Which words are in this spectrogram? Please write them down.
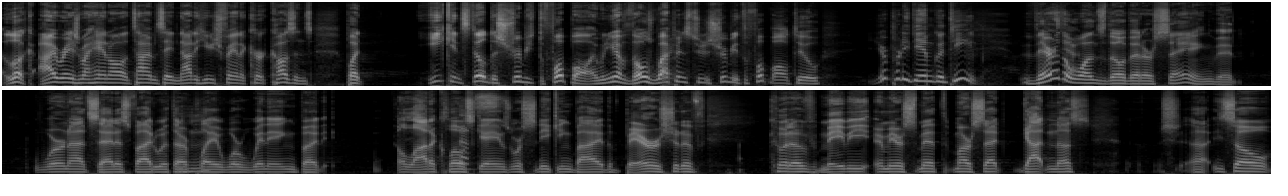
look, I raise my hand all the time and say not a huge fan of Kirk Cousins, but he can still distribute the football, and when you have those weapons to distribute the football to, you're a pretty damn good team. They're the ones though that are saying that we're not satisfied with Mm-hmm. our play. We're winning, but a lot of close That's- games. We're sneaking by. The Bears should have, could have, maybe Ihmir Smith, Marsette gotten us. Uh, so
